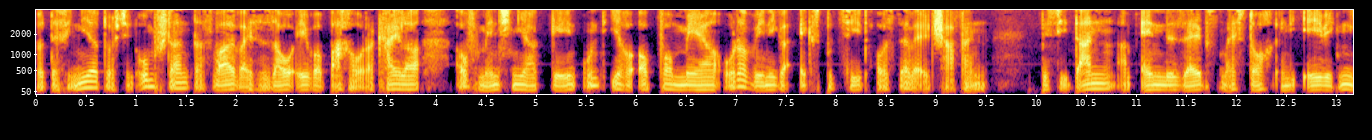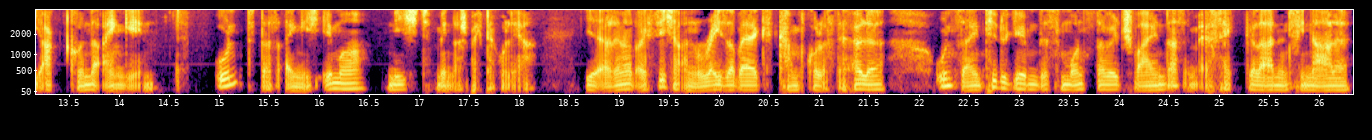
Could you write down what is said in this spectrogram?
wird definiert durch den Umstand, dass wahlweise Saueber, Bacher oder Keiler auf Menschenjagd gehen und ihre Opfer mehr oder weniger explizit aus der Welt schaffen, bis sie dann am Ende selbst meist doch in die ewigen Jagdgründe eingehen. Und das eigentlich immer nicht minder spektakulär. Ihr erinnert euch sicher an Razorback, Kampfkoloss der Hölle und sein titelgebendes Monsterwildschwein, das im effektgeladenen Finale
